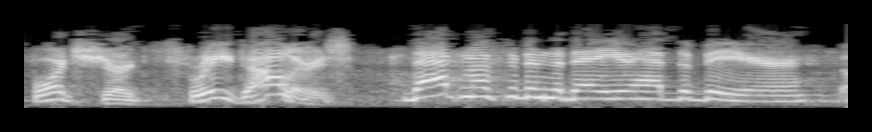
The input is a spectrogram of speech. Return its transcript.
Sports shirt $3. That must have been the day you had the beer. I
